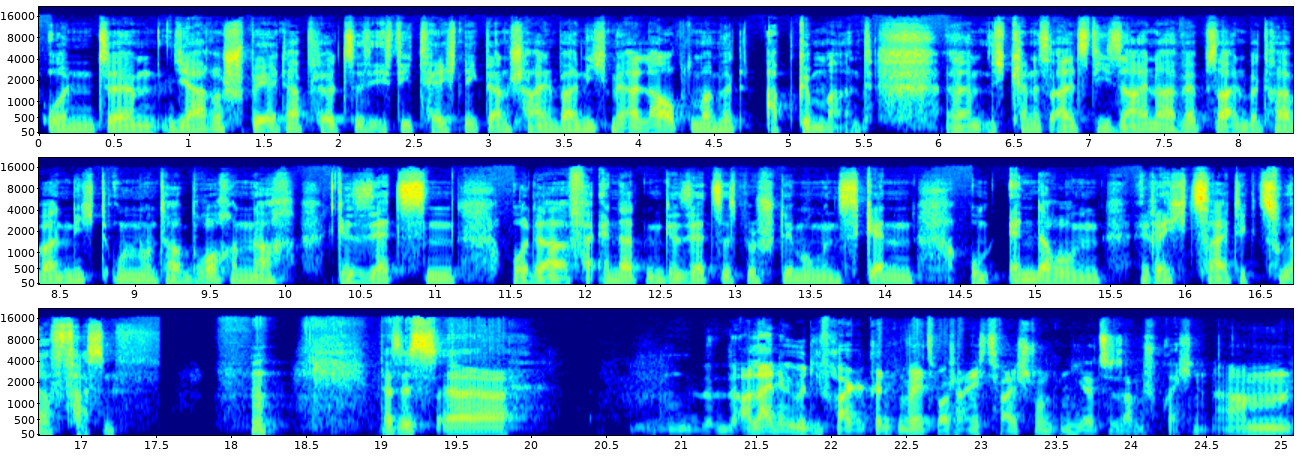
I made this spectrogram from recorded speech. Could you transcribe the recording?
und ähm, Jahre später plötzlich ist die Technik dann scheinbar nicht mehr erlaubt und man wird abgemahnt. Ähm, ich kann es als Designer, Webseitenbetreiber nicht ununterbrochen nach Gesetzen oder veränderten Gesetzesbestimmungen Bestimmungen scannen, um Änderungen rechtzeitig zu erfassen? Das ist, äh, alleine über die Frage könnten wir jetzt wahrscheinlich zwei Stunden hier zusammen sprechen. Ähm,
